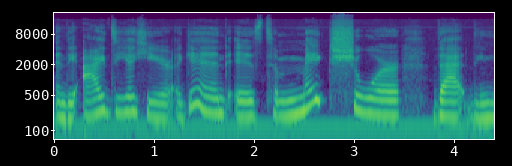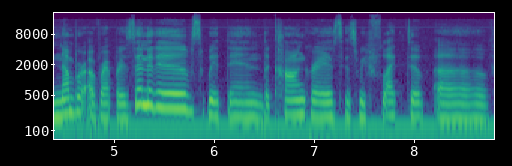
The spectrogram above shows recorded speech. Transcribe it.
And the idea here, again, is to make sure that the number of representatives within the Congress is reflective of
